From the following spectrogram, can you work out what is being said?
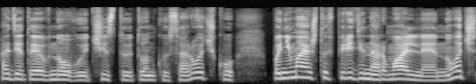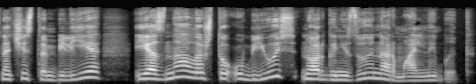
Одетая в новую чистую тонкую сорочку, понимая, что впереди нормальная ночь на чистом белье, я знала, что убьюсь, но организую нормальный быт.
